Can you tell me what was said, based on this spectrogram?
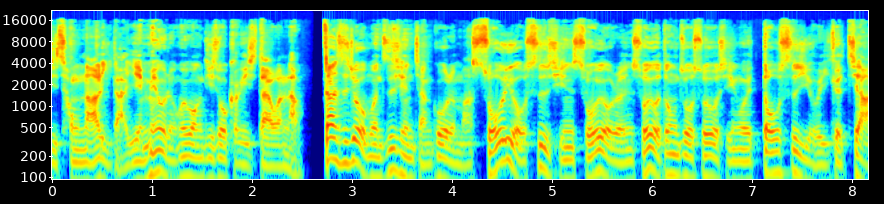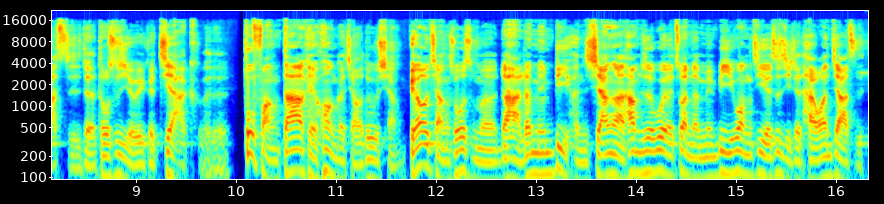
己。从哪里来，也没有人会忘记说可以是台湾佬。但是就我们之前讲过了嘛，所有事情、所有人、所有动作、所有行为都是有一个价值的，都是有一个价格的。不妨大家可以换个角度想，不要讲说什么啊，人民币很香啊，他们就是为了赚人民币，忘记了自己的台湾价值。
